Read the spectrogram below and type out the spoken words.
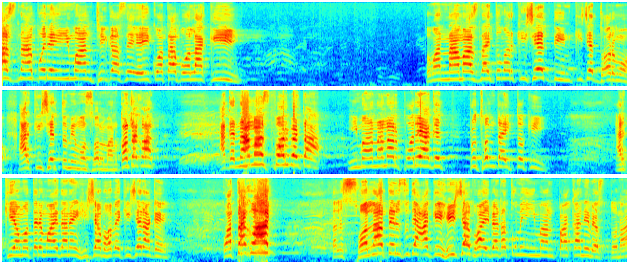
নামাজ না পড়ে ইমান ঠিক আছে, এই কথা বলা কি? তোমার নামাজ নাই, তোমার কিসের দিন? কিসের ধর্ম? আর কিসের তুমি মুসলমান? কথা কর আগে নামাজ পড়বেটা ইমান আনার পরে আগে প্রথম দায়িত্ব কি? আর কিয়ামতের ময়দানে হিসাব হবে কিসের আগে? কথা কর তাহলে সলাতের যদি আগে হিসাব হয় বেটা, তুমি ইমান পাকানে ব্যস্ত না?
